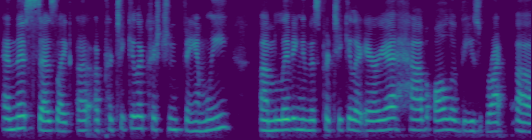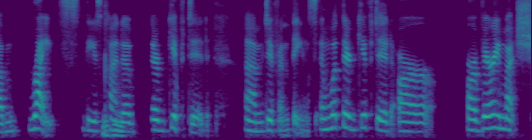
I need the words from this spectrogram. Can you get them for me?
And this says like a, a particular Christian family um, living in this particular area have all of these ri- um, rights, these kind of, they're gifted um, different things. And what they're gifted are are very much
